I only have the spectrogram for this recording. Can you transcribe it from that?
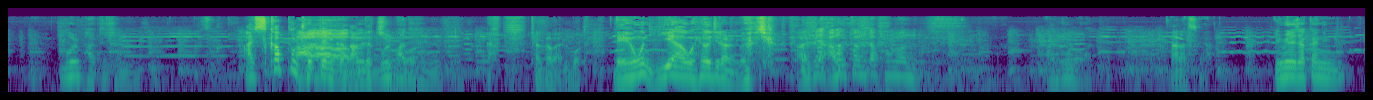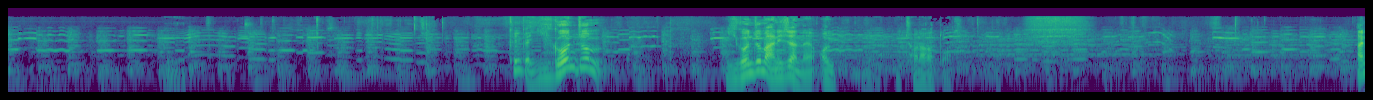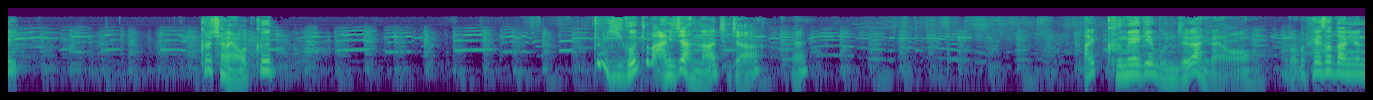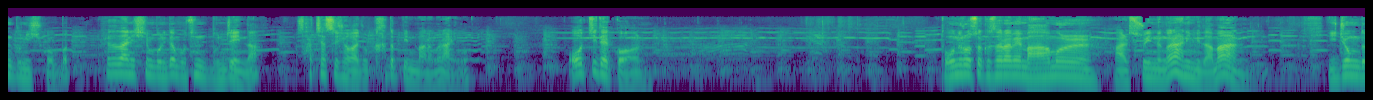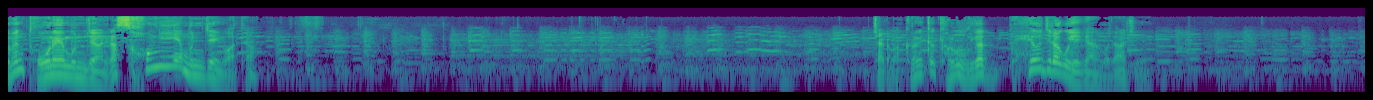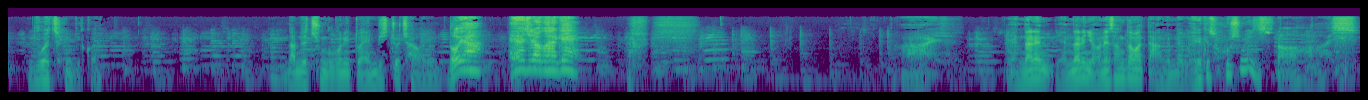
뭘 받으셨는지. 아니, 스카프를 줬다니까, 아, 남자친구. 뭘 받으셨는지. 잠깐만, 뭐, 내용은 이해하고 헤어지라는 거예요, 지금. 아니, 그냥 아무 튼 딱 보면 안 좋은 것 같아요. 알았어요. 유민혜 작가님도. 음. 그러니까 이건 좀 이건 좀 아니지 않나요? 어이 전화가 또 왔어. 아니 그렇잖아요. 그 좀 이건 좀 아니지 않나 진짜? 예? 아니 금액의 문제가 아니라요. 뭐 회사 다니는 분이시고 뭐 회사 다니시는 분인데 무슨 문제 있나? 사채 쓰셔가지고 카드빚 많은 건 아니고 어찌 됐건 돈으로서 그 사람의 마음을 알 수 있는 건 아닙니다만 이 정도면 돈의 문제가 아니라 성의의 문제인 것 같아요. 잠깐만 그러니까 결국 우리가 헤어지라고 얘기하는 거잖아 지금. 누가 책임질 거야? 남자친구분이 또 MBC 쫓아가지고 너야 헤어지라고 하게. 아 옛날엔 옛날엔 연애 상담할 때 안 근데 왜 이렇게 소심해지나? 아 씨.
